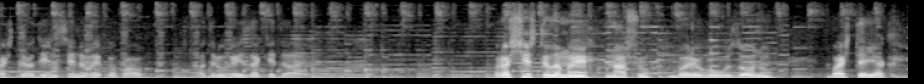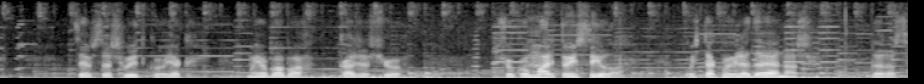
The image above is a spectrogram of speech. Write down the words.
Бачите, один син викопав, а другий закидає. Розчистили ми нашу берегову зону. Бачите, як це все швидко, як моя баба каже, що, що комар то й сила. Ось так виглядає наш зараз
